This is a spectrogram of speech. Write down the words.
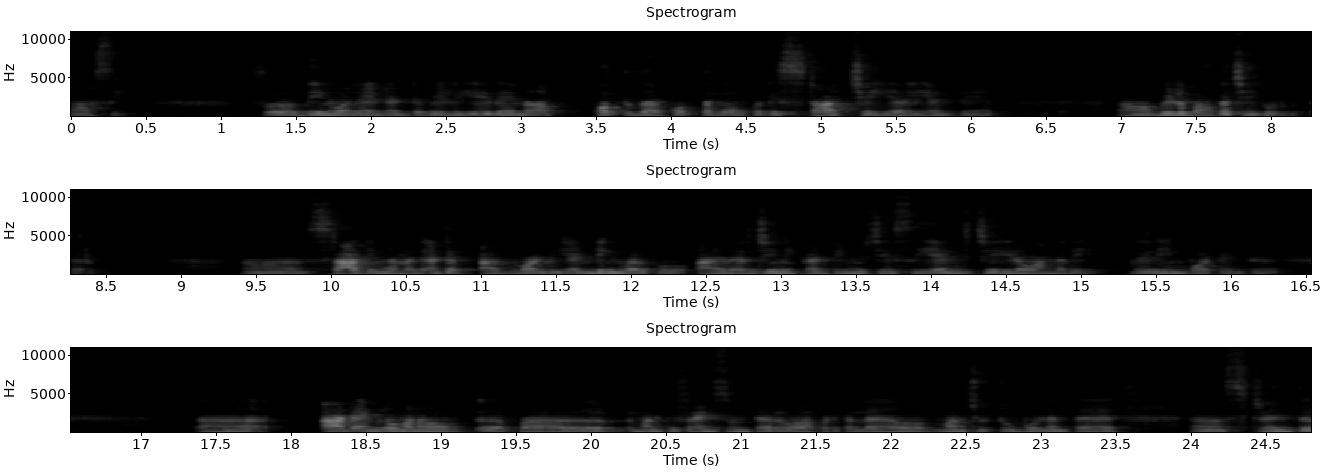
రాశి. సో దీనివల్ల ఏంటంటే వీళ్ళు ఏదైనా కొత్తగా కొత్తగా ఒకటి స్టార్ట్ చేయాలి అంటే వీళ్ళు బాగా చేయగలుగుతారు. స్టార్టింగ్ అన్నది అంటే వాళ్ళు ఎండింగ్ వరకు ఆ ఎనర్జీని కంటిన్యూ చేసి ఎండ్ చేయడం అన్నది వెరీ ఇంపార్టెంట్ ఆ టైంలో మనం మనకి ఫ్రెండ్స్ ఉంటారు అప్పటికల్లా మన చుట్టూ బోల్డంత స్ట్రెంగ్త్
